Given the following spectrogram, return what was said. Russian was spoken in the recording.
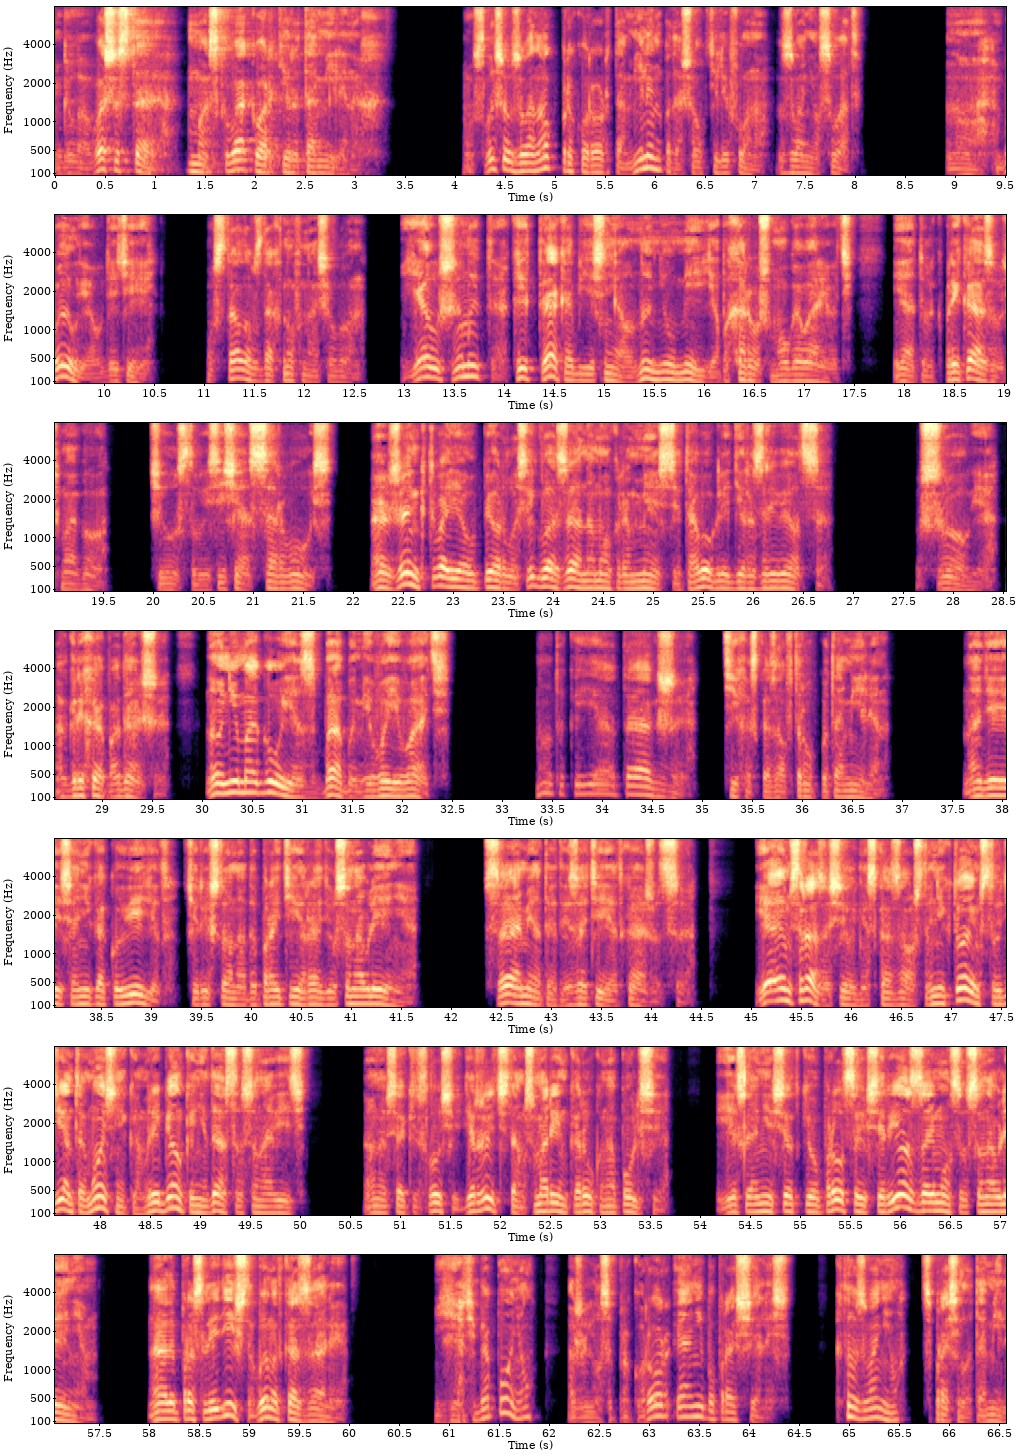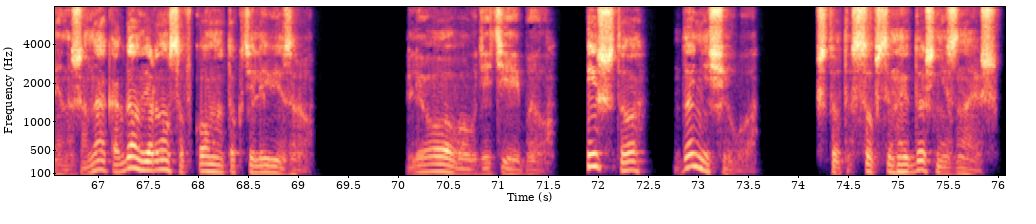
Глава шестая. Москва. Квартира Томилиных. Услышав звонок, прокурор Томилин подошел к телефону. Звонил сват. «Ну, был я у детей». Устало вздохнув, начал он. «Я уж им и так, и так объяснял, но не умею я по-хорошему уговаривать. Я только приказывать могу. Чувствую, сейчас сорвусь. А Женька твоя уперлась, и глаза на мокром месте, того, гляди, разревется. Ушел я от греха подальше». Ну, не могу я с бабами воевать. — Ну, так и я так же, — тихо сказал в трубку Томилин. — Надеюсь, они как увидят, через что надо пройти ради усыновления. Сами от этой затеи откажутся. Я им сразу сегодня сказал, что никто им, студентам-мощникам, ребенка не даст усыновить. Но на всякий случай держите там с Маринкой руку на пульсе. если они все-таки упрутся и всерьез займутся усыновлением, надо проследить, чтобы им отказали. — Я тебя понял, — оживился прокурор, и они попрощались. — Кто звонил? — спросила Томилина жена, когда он вернулся в комнату к телевизору. — Лева у детей был. — И что? — Да ничего. — Что ты, собственную дочь не знаешь?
